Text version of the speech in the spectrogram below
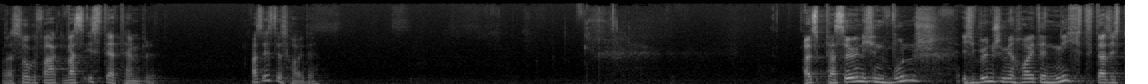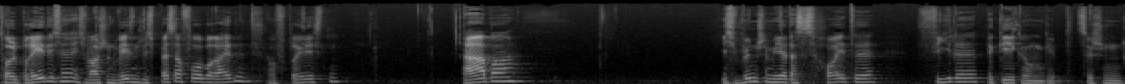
Oder so gefragt, was ist der Tempel? Was ist es heute? Als persönlichen Wunsch, ich wünsche mir heute nicht, dass ich toll predige. Ich war schon wesentlich besser vorbereitet auf Predigten. Aber ich wünsche mir, dass es heute viele Begegnungen gibt zwischen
